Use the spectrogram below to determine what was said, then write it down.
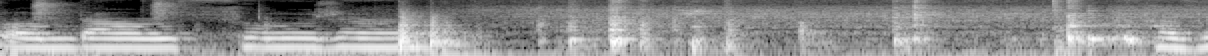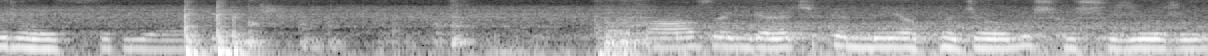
Ondan sonra hazır olsun yani. Bazen gerçekten ne yapacağımı şaşırıyorum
